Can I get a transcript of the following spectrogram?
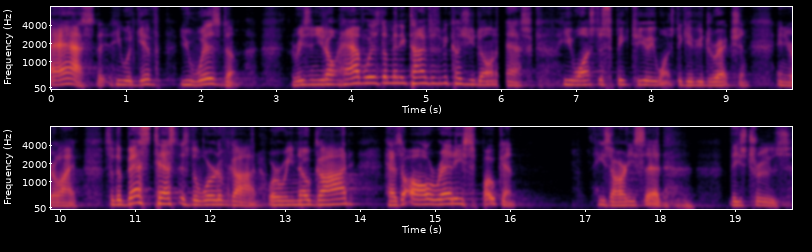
ask that He would give you wisdom. The reason you don't have wisdom many times is because you don't ask. He wants to speak to you, He wants to give you direction in your life. So, the best test is the Word of God, where we know God has already spoken. He's already said these truths.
